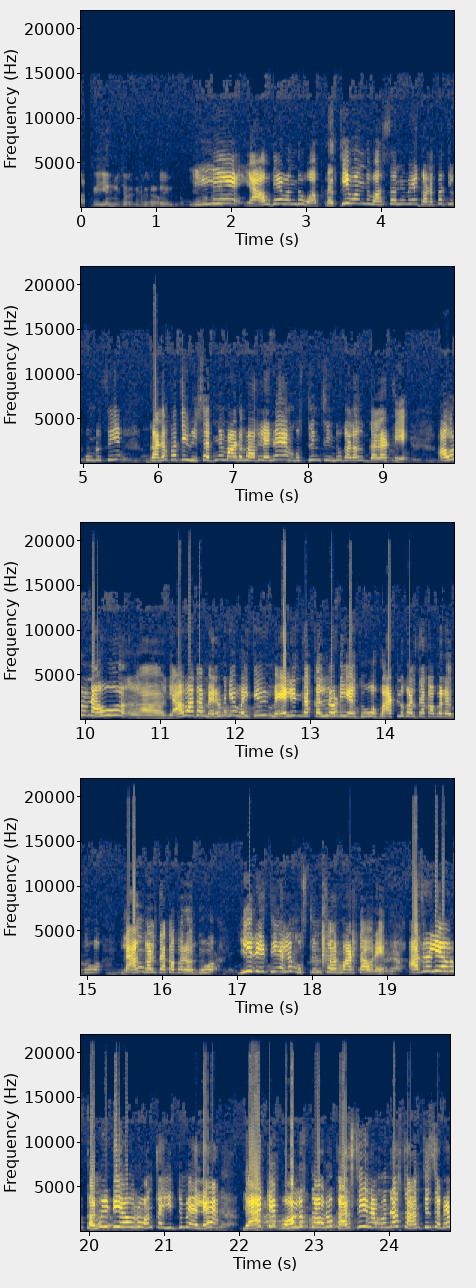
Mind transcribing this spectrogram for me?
ಅಕ್ಕ, ಏನ್ ವಿಚಾರಕ್ಕೆ ಗಲಾಟೆ ಆಗಿದ್ದು ಇಲ್ಲಿ ಯಾವುದೇ ಒಂದು ವ- ಪ್ರತಿ ಒಂದು ವರ್ಷನೂ ಗಣಪತಿ ಕುಂಡಿಸಿ ಗಣಪತಿ ವಿಸರ್ಜನೆ ಮಾಡುವಾಗ್ಲೇನೆ ಮುಸ್ಲಿಮ್ಸ್ ಹಿಂದೂಗಳ ಗಲಾಟೆ. ಅವರು ನಾವು ಆ, ಯಾವಾಗ ಮೆರವಣಿಗೆ ಹೋಯ್ತೀವಿ ಮೇಲಿಂದ ಕಲ್ಲೊಡೆಯೋದು ಬಾಟ್ಲುಗಳು ತಗೊಬರೋದು ಲಾಂಗ್ಗಳು ತಗೊಬರೋದು ಈ ರೀತಿ ಎಲ್ಲ ಮುಸ್ಲಿಮ್ಸ್ ಅವ್ರು ಮಾಡ್ತಾವ್ರೆ. ಅದ್ರಲ್ಲಿ ಅವ್ರು ಕಮಿಟಿ ಅವರು ಅಂತ ಇದ್ಮೇಲೆ ಯಾಕೆ ಪೊಲೀಸ್ನವರು ಕರೆಸಿ ನಮ್ಮನ್ನ ಶಾಂತಿ ಸಭೆ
